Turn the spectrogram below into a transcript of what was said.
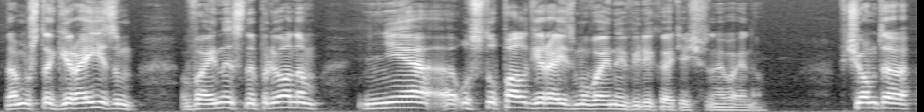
Потому что героизм войны с Наполеоном не уступал героизму войны в Великую Отечественную войну в чем-то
